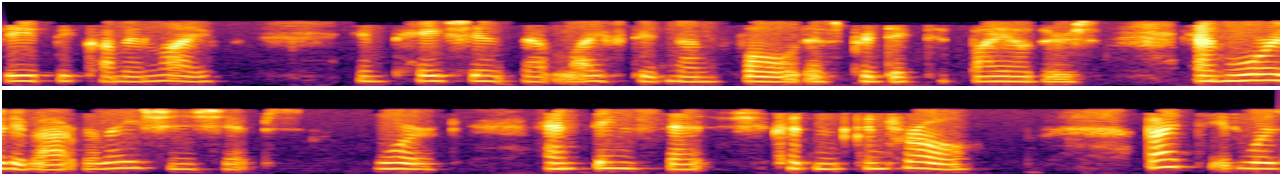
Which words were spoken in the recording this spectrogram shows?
she'd become in life, impatient that life didn't unfold as predicted by others, and worried about relationships, work, and things that she couldn't control. But it was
